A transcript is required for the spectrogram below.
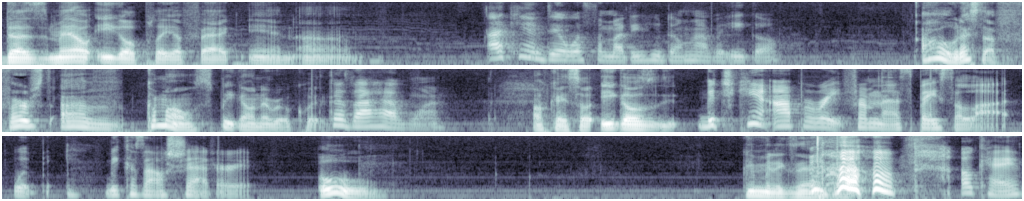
does male ego play a fact in? Um, I can't deal with somebody who don't have an ego oh, that's the first I've. Come on, speak on that real quick. because I have one. Okay, so egos. But you can't operate from that space a lot with me because I'll shatter it. Ooh. Give me an example. okay.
